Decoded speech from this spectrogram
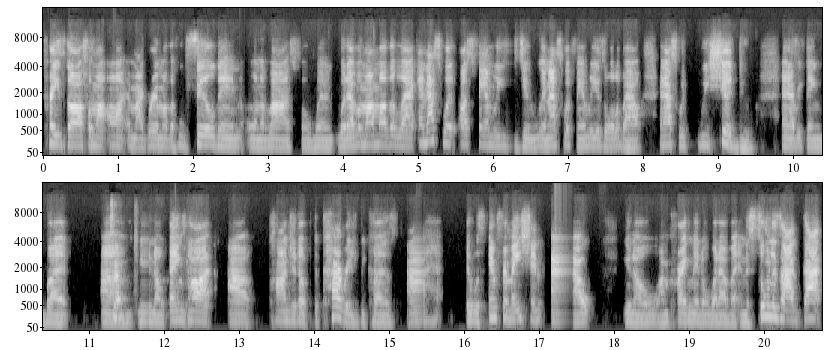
praise God for my aunt and my grandmother who filled in on the lines for when whatever my mother lacked. And that's what us families do. And that's what family is all about. And that's what we should do and everything. But um, sure. you know, thank God I conjured up the courage because I it was information out you know, I'm pregnant or whatever. And as soon as I got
